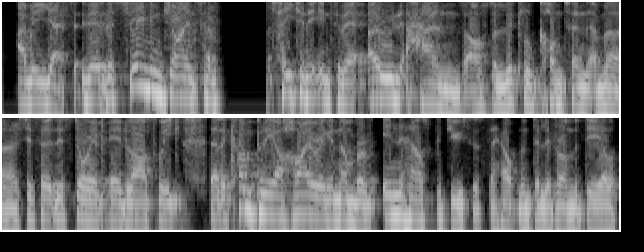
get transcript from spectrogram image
I mean, yes, the, the streaming giants have taken it into their own hands after little content emerged. This, uh, this story appeared last week that the company are hiring a number of in-house producers to help them deliver on the deal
